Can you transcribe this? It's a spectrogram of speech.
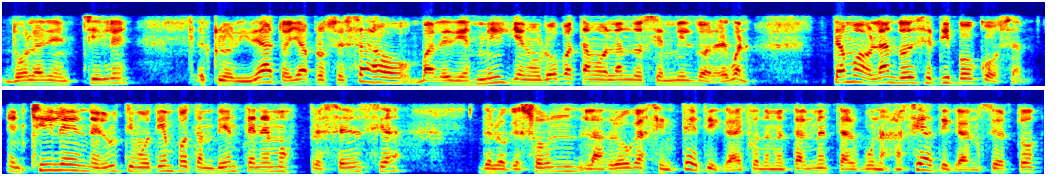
dólares en Chile, el cloridato ya procesado vale 10.000 y en Europa estamos hablando de 100.000 dólares. Bueno, Estamos hablando de ese tipo de cosas. En Chile en el último tiempo también tenemos presencia de lo que son las drogas sintéticas y fundamentalmente algunas asiáticas, ¿no es cierto?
